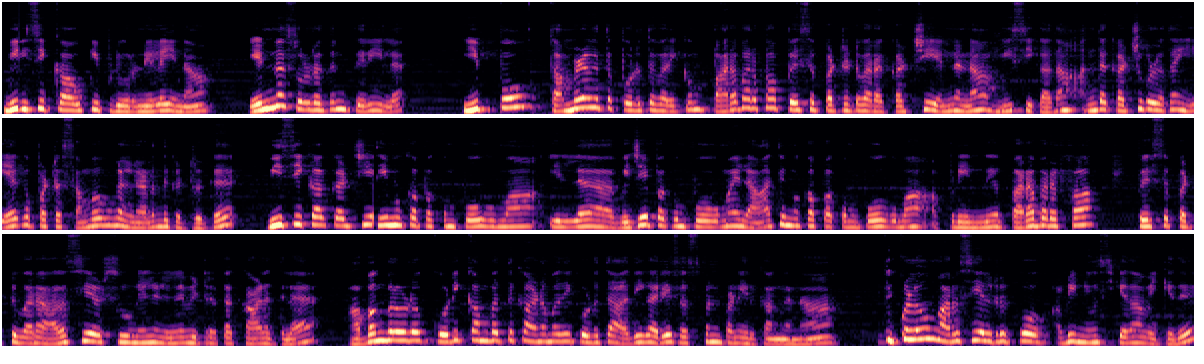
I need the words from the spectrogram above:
விசிகாவுக்கு இப்படி ஒரு நிலைனா என்ன சொல்றதுன்னு தெரியல. இப்போ தமிழகத்தை பொறுத்த வரைக்கும் பரபரப்பாக பேசப்பட்டுட்டு வர கட்சி என்னன்னா விசிகா தான். அந்த கட்சிக்குள்ள தான் ஏகப்பட்ட சம்பவங்கள் நடந்துகிட்டு இருக்கு. விசிகா கட்சி திமுக பக்கம் போகுமா இல்ல விஜய் பக்கம் போகுமா இல்ல அதிமுக பக்கம் போகுமா அப்படின்னு பரபரப்பா பேசப்பட்டு வர அரசியல் சூழ்நிலை நிலவிட்டு இருக்க காலத்துல அவங்களோட கொடி கம்பத்துக்கு அனுமதி கொடுத்த அதிகாரியை சஸ்பெண்ட் பண்ணியிருக்காங்கன்னா இதுக்குள்ளவும் அரசியல் இருக்கோ அப்படின்னு யோசிக்க தான் வைக்குது.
